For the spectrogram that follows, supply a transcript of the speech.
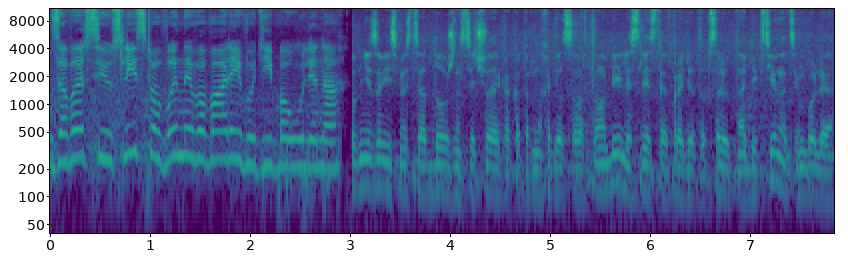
За версією слідства, винний в аварії водій Бауліна. Вне зависимости от должности человека, который находился в автомобиле, следствие пройдет абсолютно объективно, тем более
